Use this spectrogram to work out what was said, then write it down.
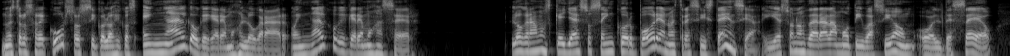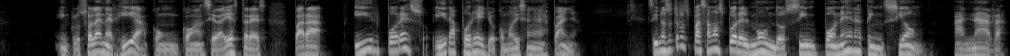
nuestros recursos psicológicos en algo que queremos lograr o en algo que queremos hacer, logramos que ya eso se incorpore a nuestra existencia y eso nos dará la motivación o el deseo, incluso la energía con, con ansiedad y estrés para ir por eso, ir a por ello, como dicen en España. Si nosotros pasamos por el mundo sin poner atención a nada,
